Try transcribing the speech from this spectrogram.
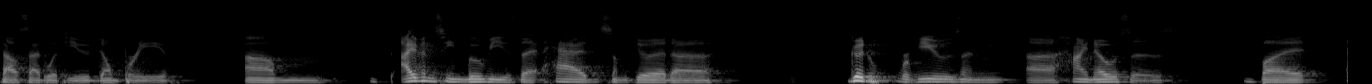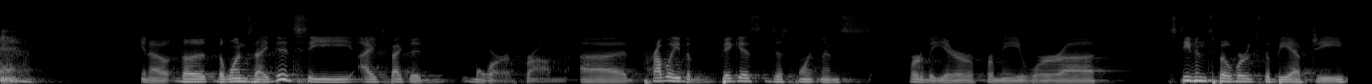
Southside with You. Don't Breathe. Um, I haven't seen movies that had some good uh, good reviews and uh, high noses, but you know the the ones I did see, I expected more from. Uh, probably the biggest disappointments for the year for me were uh, Steven Spielberg's The BFG,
